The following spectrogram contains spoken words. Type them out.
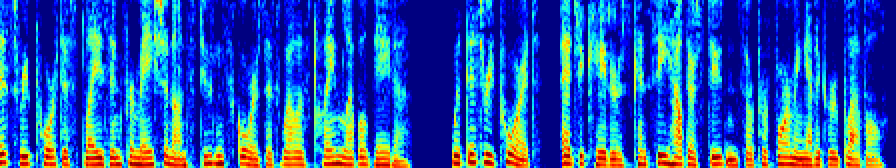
this report displays information on student scores as well as claim level data. With this report, educators can see how their students are performing at a group level.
